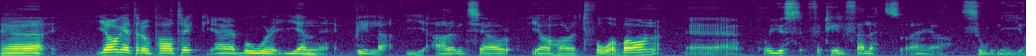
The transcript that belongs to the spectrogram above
Eh, jag heter då Patrik. Jag bor i en villa i Arvidsjaur. Jag har två barn eh, och just för tillfället så är jag solmio.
